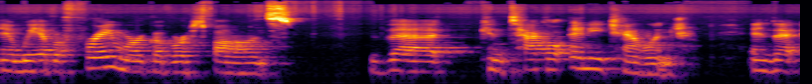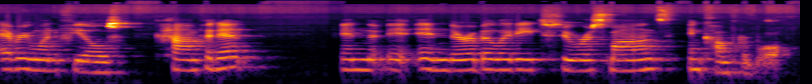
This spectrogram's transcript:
And we have a framework of response that can tackle any challenge and that everyone feels confident in, in their ability to respond and comfortable.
